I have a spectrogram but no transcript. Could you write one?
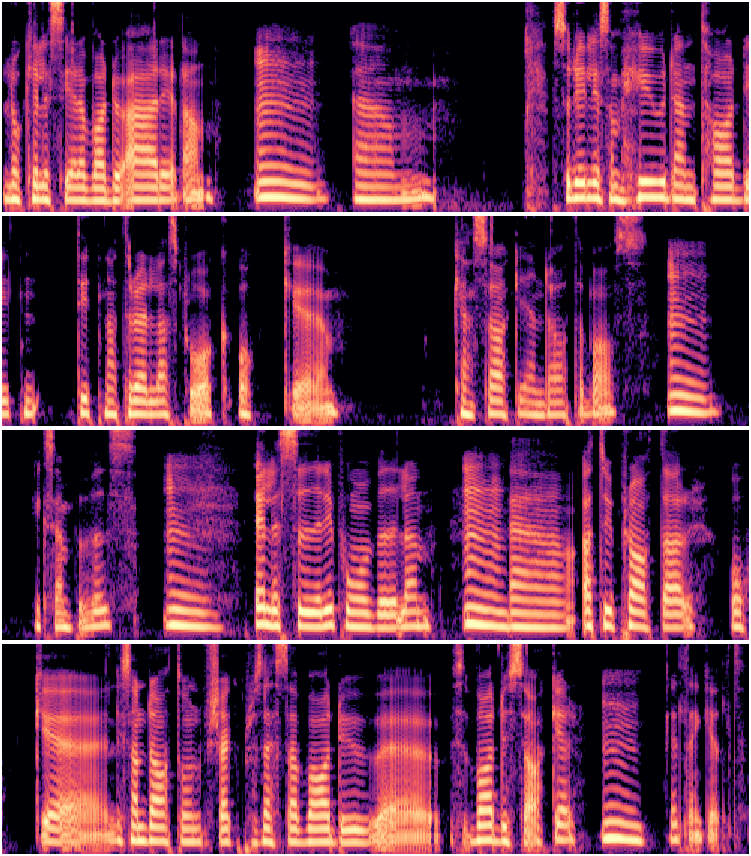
lokalisera var du är redan. Mm. Um, så det är liksom hur den tar ditt, ditt naturella språk och eh, kan söka i en databas, Mm. exempelvis. Mm. Eller Siri på mobilen. Mm. Eh, att du pratar och eh, liksom datorn försöker processa vad du, eh, vad du söker, Mm. helt enkelt.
